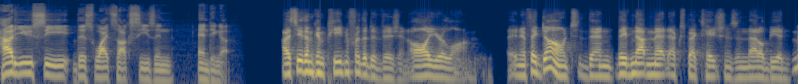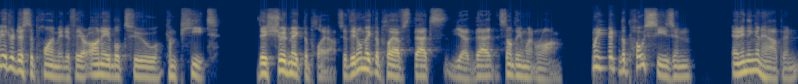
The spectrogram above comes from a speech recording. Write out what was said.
how do you see this White Sox season ending up? I see them competing for the division all year long. And if they don't, then they've not met expectations, and that'll be a major disappointment if they are unable to compete. They should make the playoffs. If they don't make the playoffs, that's yeah, that something went wrong. When you get to the postseason, anything can happen.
